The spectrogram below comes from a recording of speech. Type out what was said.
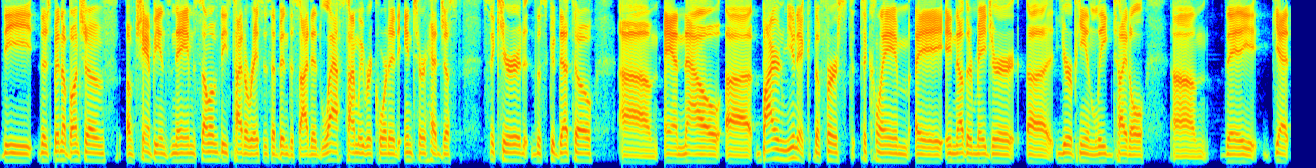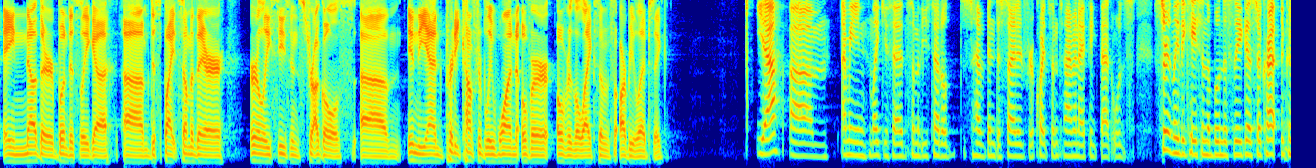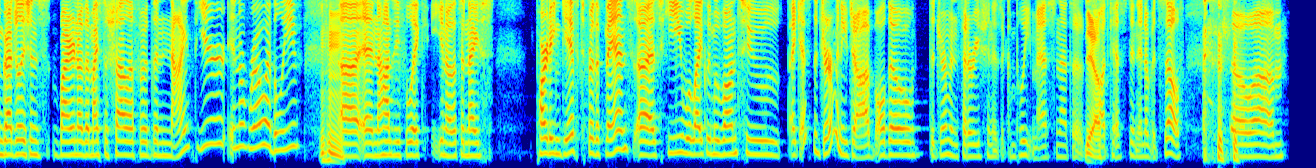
the there's been a bunch of of champions names. Some of these title races have been decided. Last time we recorded, Inter had just secured the Scudetto, um, and now uh, Bayern Munich, the first to claim a another major uh, European League title. Um, they get another Bundesliga, um, despite some of their early season struggles. Um, in the end, pretty comfortably won over over the likes of RB Leipzig. Yeah. Um, I mean, like you said, some of these titles have been decided for quite some time, and I think that was certainly the case in the Bundesliga. So, cra- congratulations, Bayern are the Meisterschale for the ninth year in a row, I believe. Uh, and Hansi Flick, you know, that's a nice parting gift for the fans, uh, as he will likely move on to, I guess, the Germany job. Although the German Federation is a complete mess, and that's a Yeah. podcast in and of itself. so, um,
